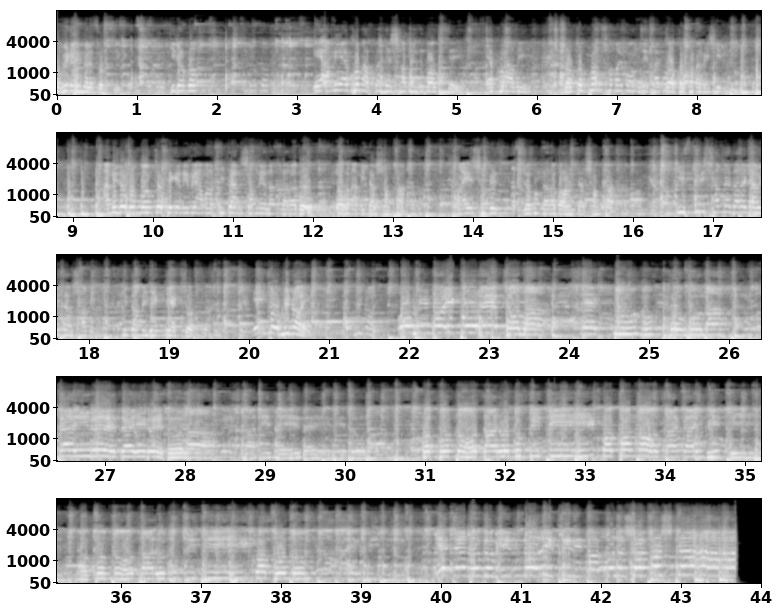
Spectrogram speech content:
অভিনয় করে চলছি। কীরকম? এ আমি এখন আপনাদের সামনে মঞ্চে এখন আমি যতক্ষণ সময় মঞ্চে থাকব ততক্ষণ আমি শিল্পী। আমি যখন মঞ্চ থেকে নেমে আমার পিতার সামনে দাঁড়াবো, তখন আমি তার সন্তান। মায়ের সঙ্গে যখন দাঁড়াবো, আমি তার সন্তান। স্ত্রীর সামনে দাঁড়ালে আমি তার স্বামী, কিন্তু আমি ব্যক্তি একজন। এই যে অভিনয় অভিনয় করে চলা, একটু দুঃখ ভোলা দাইরে দাইরে দোলা দাইরে দোলা। কখনো দারুণ প্রীতি, কখনো জাগাই ভীতি, কখনো দারুণ প্রীতি, কখনো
